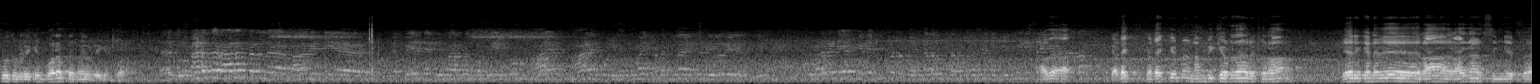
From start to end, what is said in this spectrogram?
தூத்துக்குடிக்கு போகிறேன் திருநெல்வேலிக்கும் போகிறேன் அது கிடை கிடைக்கும்னு நம்பிக்கையோடு தான் இருக்கிறோம். ஏற்கனவே ரா ராஜ்நாத் சிங் இப்போ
